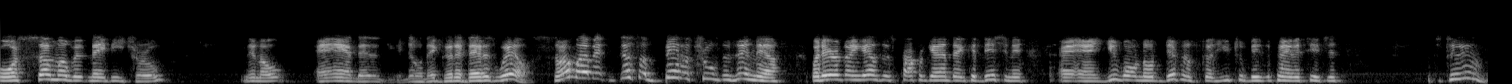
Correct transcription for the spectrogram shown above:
or some of it may be true, you know, and uh, you know they're good at that as well. Some of it, just a bit of truth is in there, but everything else is propaganda and conditioning, and, you won't know the difference because you're too busy paying attention to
